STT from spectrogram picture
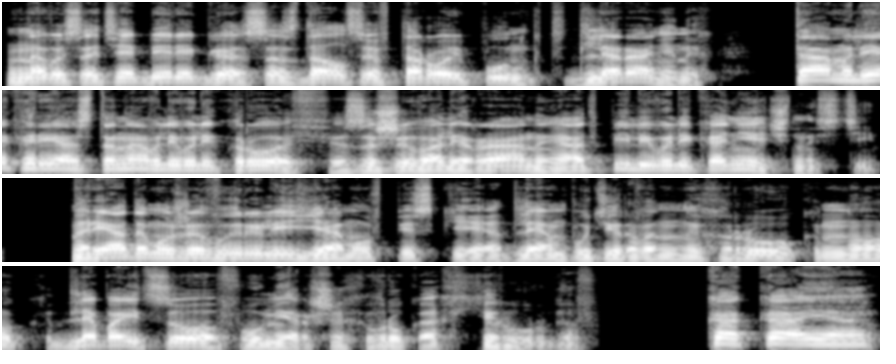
На высоте берега создался второй пункт для раненых. Там лекари останавливали кровь, зашивали раны, отпиливали конечности. Рядом уже вырыли яму в песке для ампутированных рук, ног, для бойцов, умерших в руках хирургов. «Какая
